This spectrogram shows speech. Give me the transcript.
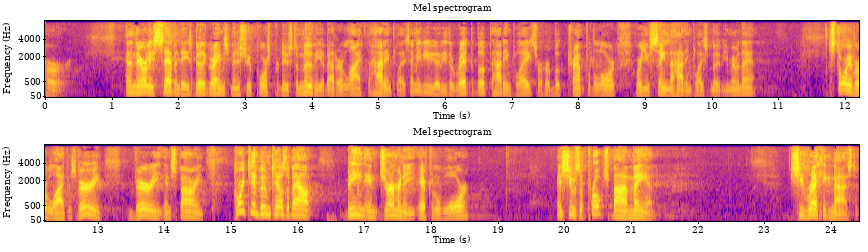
her. And in the early 70s, Billy Graham's ministry, of course, produced a movie about her life, The Hiding Place. How many of you have either read the book, The Hiding Place, or her book, Tramp for the Lord, or you've seen The Hiding Place movie? You remember that? story of her life is very, very inspiring. Corrie ten Boom tells about being in Germany after the war, and she was approached by a man. She recognized him.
